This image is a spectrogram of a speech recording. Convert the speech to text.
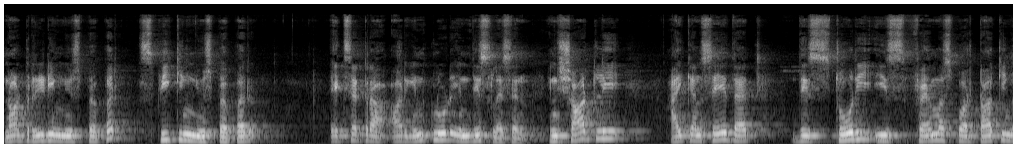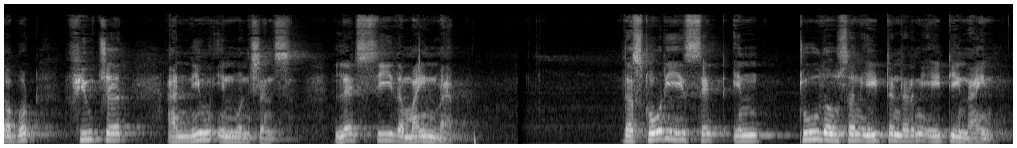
not reading newspaper, speaking newspaper, etc. are included in this lesson. In shortly, I can say that this story is famous for talking about future and new inventions. Let's see the mind map. The story is set in 2889.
